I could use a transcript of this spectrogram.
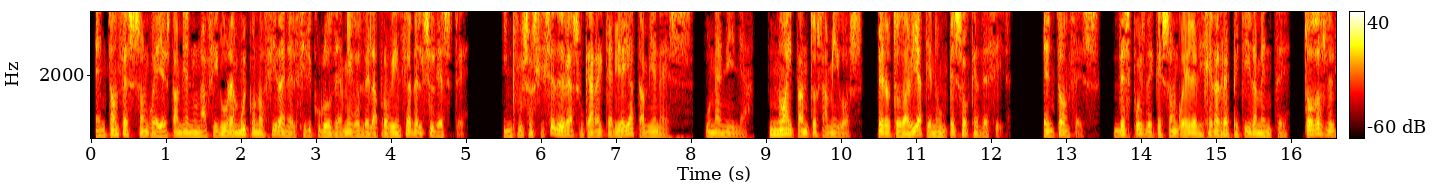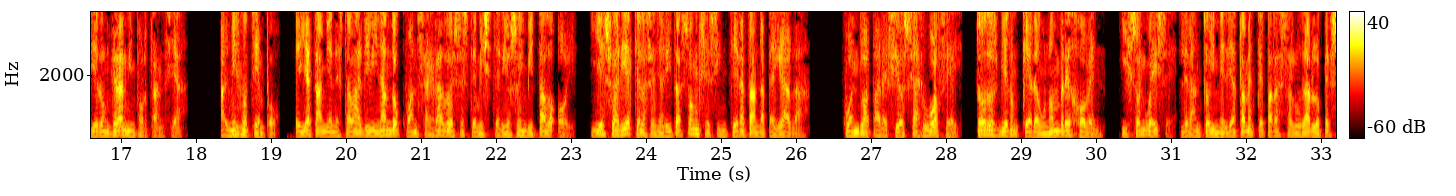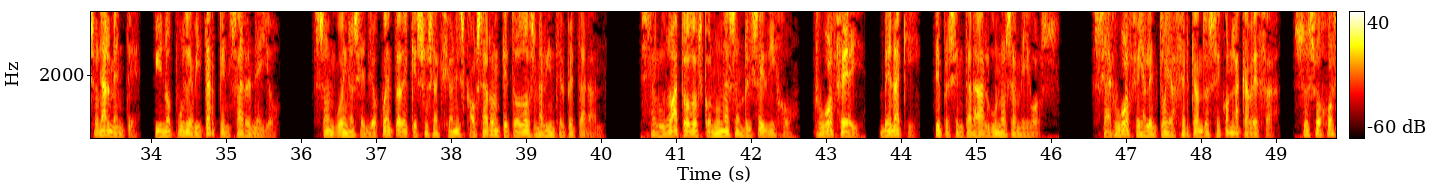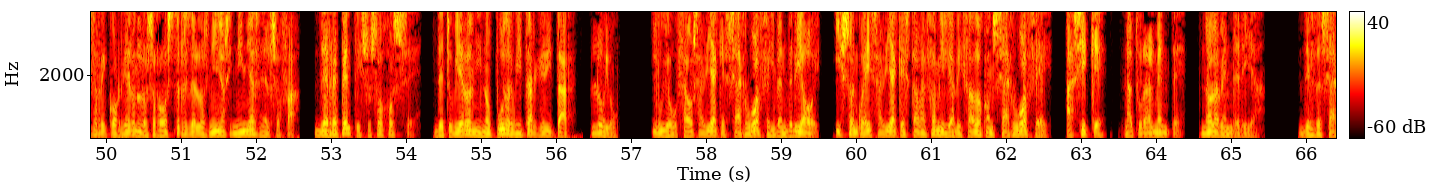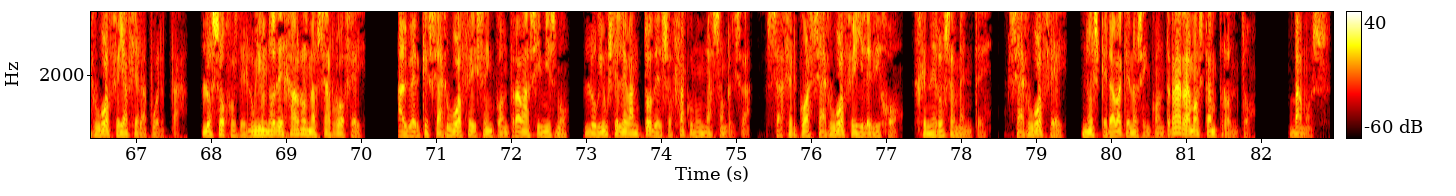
Entonces Song Wei es también una figura muy conocida en el círculo de amigos de la provincia del sureste. Incluso si se debe a su carácter y ella también es una niña, no hay tantos amigos, pero todavía tiene un peso que decir. Entonces, después de que Song Wei le dijera repetidamente, todos le dieron gran importancia. Al mismo tiempo, ella también estaba adivinando cuán sagrado es este misterioso invitado hoy, y eso haría que la señorita Song se sintiera tan apegada. Cuando apareció Ruofei, todos vieron que era un hombre joven, y Song Wei se levantó inmediatamente para saludarlo personalmente, y no pudo evitar pensar en ello. Song Wei no se dio cuenta de que sus acciones causaron que todos malinterpretaran. Saludó a todos con una sonrisa y dijo, Ruofei, ven aquí, te presentará a algunos amigos. Ruofei alentó y acercándose con la cabeza, sus ojos recorrieron los rostros de los niños y niñas en el sofá. De repente sus ojos se detuvieron y no pudo evitar gritar, Luyu. Lu Youzhao sabía que Ruofei vendría hoy, y Song Wei sabía que estaba familiarizado con Ruofei, así que, naturalmente, no la vendería. Desde Ruofei hacia la puerta, Los ojos de Liu no dejaron a Ruofei. Al ver que Ruofei se encontraba a sí mismo, Liu se levantó del sofá con una sonrisa, se acercó a Ruofei y le dijo, generosamente, Ruofei, no esperaba que nos encontráramos tan pronto. Vamos.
